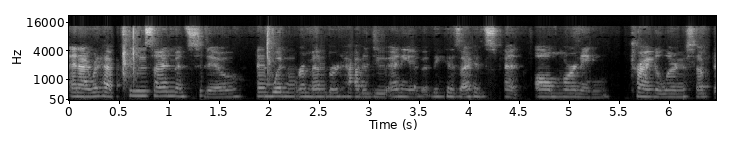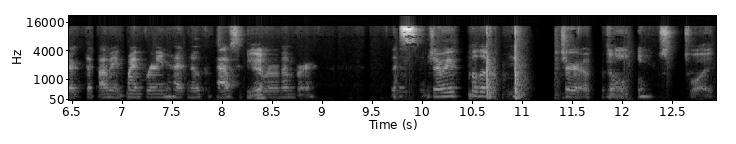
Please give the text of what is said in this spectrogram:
and I would have two assignments to do and wouldn't remember how to do any of it because I had spent all morning trying to learn a subject that I mean, my brain had no capacity Yeah. to remember. This Joey pulled up a picture of Don't me. swipe.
